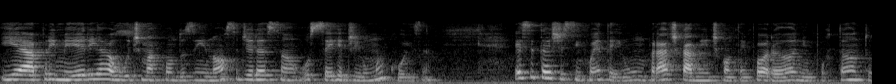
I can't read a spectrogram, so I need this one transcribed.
e é a primeira e a última a conduzir em nossa direção o ser de uma coisa. Esse texto de 51, praticamente contemporâneo, portanto,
